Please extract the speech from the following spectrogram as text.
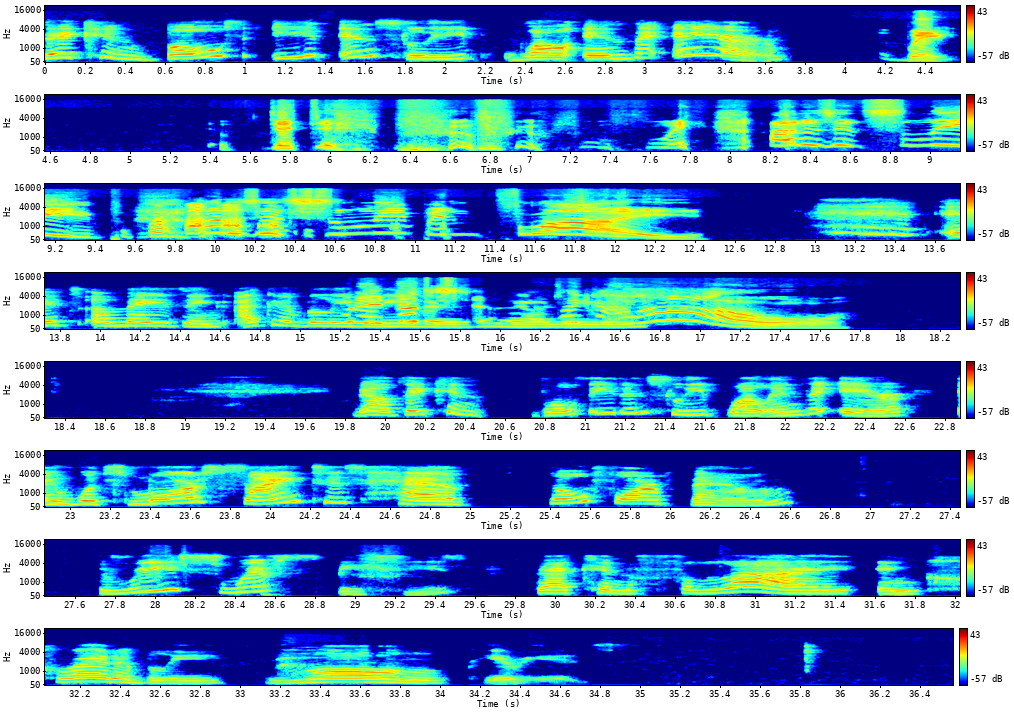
they can both eat and sleep while in the air. Wait. That- Wait, how does it sleep? How does it sleep and fly? It's amazing. I couldn't believe Wait, it either. Like how? Now they can both eat and sleep while in the air. And what's more, scientists have so far found three swift species that can fly incredibly long periods.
